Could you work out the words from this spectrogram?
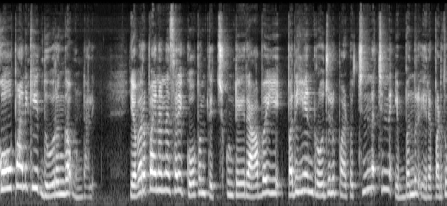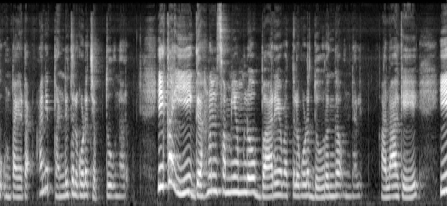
కోపానికి దూరంగా ఉండాలి. ఎవరిపైనైనా సరే కోపం తెచ్చుకుంటే రాబోయే పదిహేను రోజుల పాటు చిన్న చిన్న ఇబ్బందులు ఏర్పడుతూ ఉంటాయట అని పండితులు కూడా చెప్తూ ఉన్నారు. ఇక ఈ గ్రహణం సమయంలో భార్యాభర్తలు కూడా దూరంగా ఉండాలి. అలాగే ఈ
